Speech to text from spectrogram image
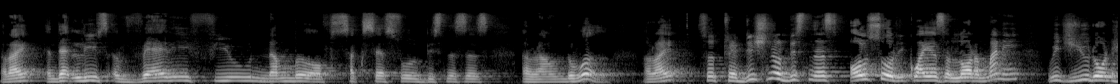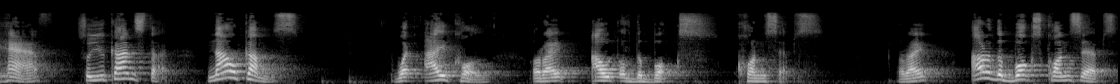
Right? And that leaves a very few number of successful businesses around the world. Alright? So traditional business also requires a lot of money which you don't have, so you can't start. Now comes what I call, alright, out of the box concepts. Alright? Out of the box concepts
